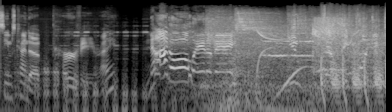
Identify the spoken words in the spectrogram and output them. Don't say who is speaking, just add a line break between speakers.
seems kind of pervy, right?
Not all anime! You filthy fucking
